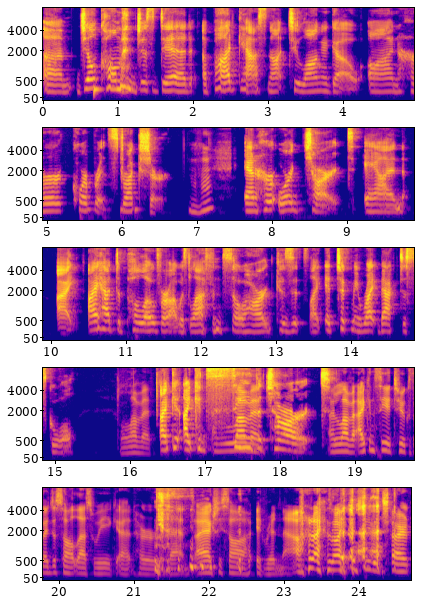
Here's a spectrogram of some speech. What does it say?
Um, Jill Coleman just did a podcast not too long ago on her corporate structure Mm-hmm. and her org chart. And I, I had to pull over. I was laughing so hard because it's like it took me right back to school. Love it. I could I could love see the chart. I love it. I can see it too because I just saw it last week at her event. I actually saw it written out, so I can see the chart.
